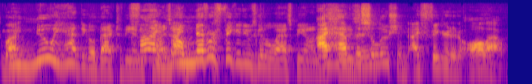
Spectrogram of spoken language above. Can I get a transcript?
What? we knew he had to go back to the Fine, Enterprise. no, I never figured he was going to last beyond. I have the solution. I figured it all out.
